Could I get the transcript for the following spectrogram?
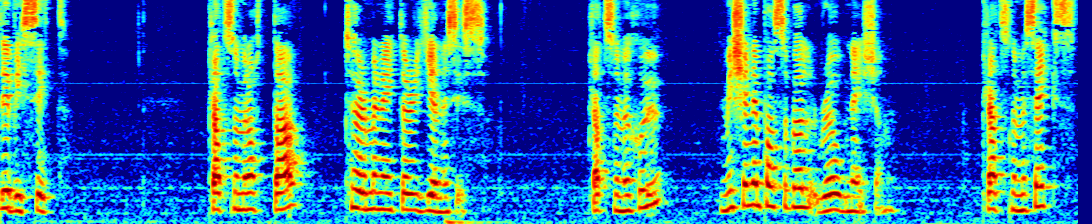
The Visit. Plats nummer 8 Terminator Genesis. Plats nummer 7 Mission Impossible Rogue Nation. Plats nummer 6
